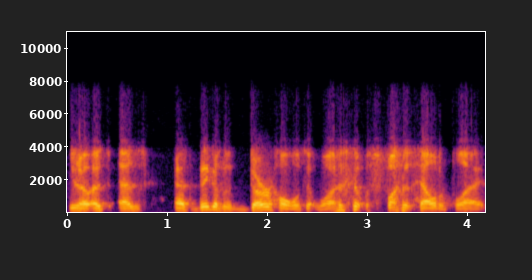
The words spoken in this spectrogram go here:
you know, as as as big of a dirt hole as it was, it was fun as hell to play.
